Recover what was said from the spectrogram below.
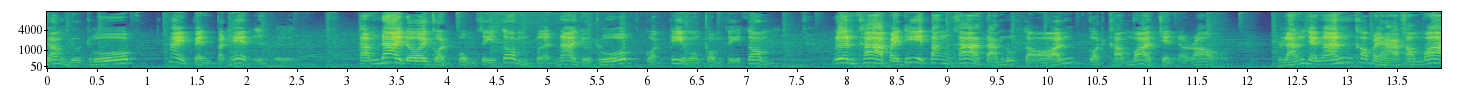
ช่อง YouTube ให้เป็นประเทศอื่นๆ ทำได้โดยกดปุ่มสีส้มเปิดหน้า YouTube กดที่วงกลมสีส้ม เลื่อนค่าไปที่ตั้งค่าตามลูกศร กดคำว่า General หลังจากนั้นเข้าไปหาคำว่า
